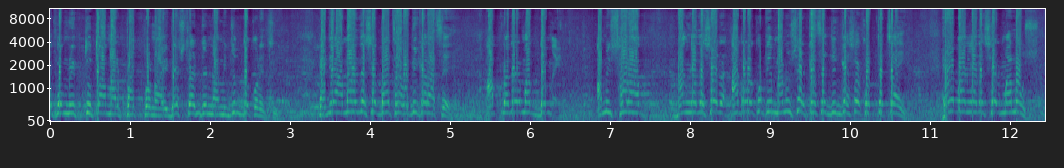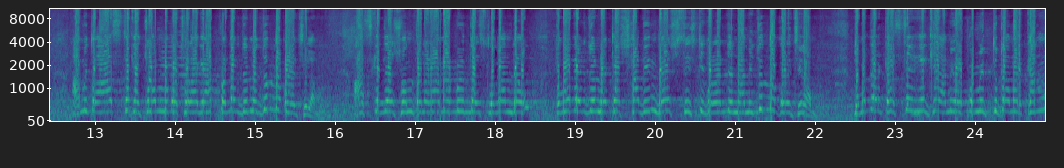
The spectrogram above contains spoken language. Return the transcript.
অপমৃত্যু তো আমার প্রাপ্য নয়। দেশটার জন্য আমি যুদ্ধ করেছি। কাজে আমার দেশে বাঁচার অধিকার আছে। আপনাদের মাধ্যমে আমি সারা বাংলাদেশের আঠারো কোটি মানুষের কাছে জিজ্ঞাসা করতে চাই। হে বাংলাদেশের মানুষ, আমি তো আজ থেকে চুয়ান্ন বছর আগে আপনাদের জন্য যুদ্ধ করেছিলাম। আজকে যে সন্তানেরা আমার বিরুদ্ধে স্লোগান দাও, তোমাদের জন্য একটা স্বাধীন দেশ সৃষ্টি করার জন্য আমি যুদ্ধ করেছিলাম। তোমাদের কাছ থেকে কি আমি অপমৃত্যুটা আমার কাম্য?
